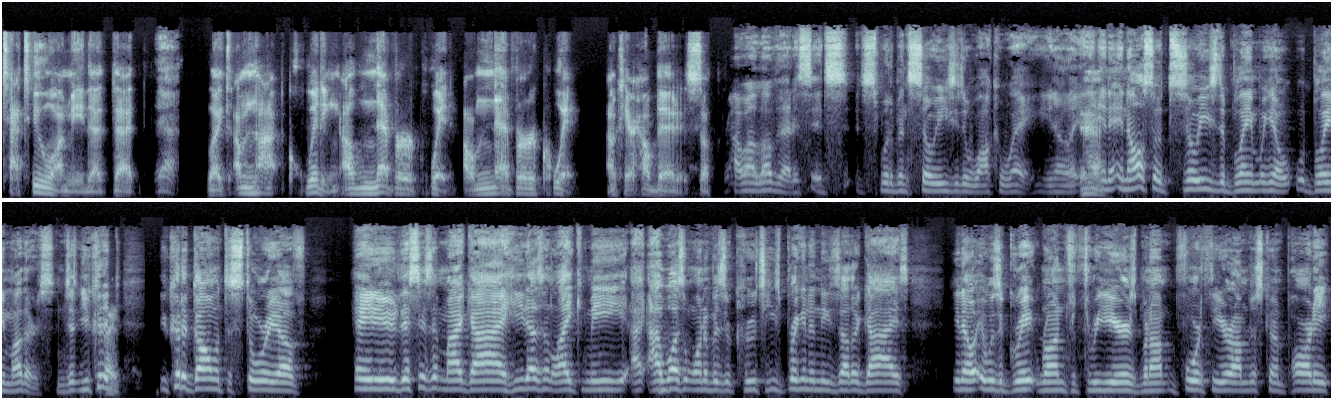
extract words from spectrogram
tattoo on me that that Yeah. like I'm not quitting. I'll never quit. I'll never quit. I don't care how bad it is. So Oh, I love that. It's it's it's would have been so easy to walk away, you know, Yeah. and and also it's so easy to blame, you know, blame others. You could have Right. You could have gone with the story of, hey, dude, this isn't my guy. He doesn't like me. I, I mm-hmm. wasn't one of his recruits. He's bringing in these other guys. You know, it was a great run for three years, but I'm fourth year. I'm just going to party.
